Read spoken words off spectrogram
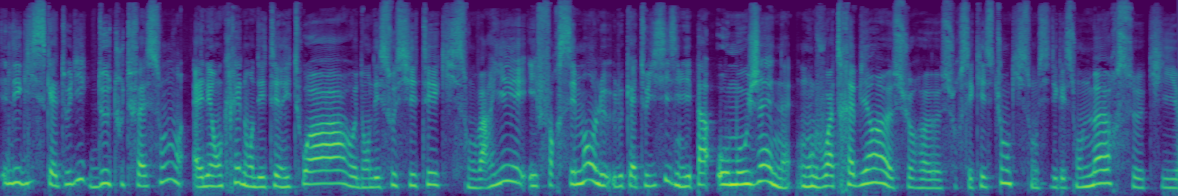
L'Église catholique, de toute façon, elle est ancrée dans des territoires, dans des sociétés qui sont variées, et forcément, le, le catholicisme n'est pas homogène. On le voit très bien euh, sur euh, sur ces questions, qui sont aussi des questions de mœurs, euh, qui,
